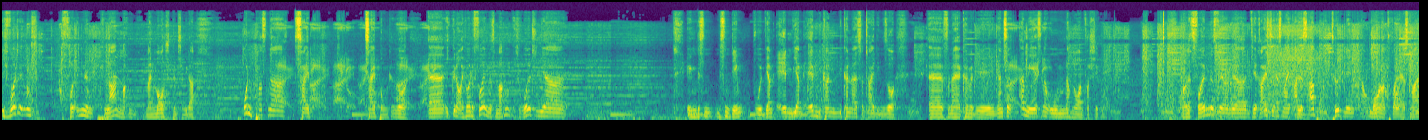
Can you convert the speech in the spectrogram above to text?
ich wollte übrigens folgenden Plan machen. Mein Maus spinnt schon wieder. Unpassender Zeit Zeitpunkt. So, äh, ich, genau, ich wollte folgendes machen. Ich wollte ja ein bisschen, bisschen dem wohl. Wir haben Elben, wir haben Elben, die können, die können alles verteidigen. So, äh, von daher können wir die ganze Armee jetzt nach oben, nach Norden verschicken. Machen jetzt folgendes, wir, wir, wir reißen erstmal alles ab, töten den Mordor-Troll erstmal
